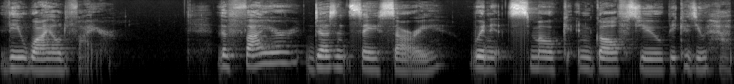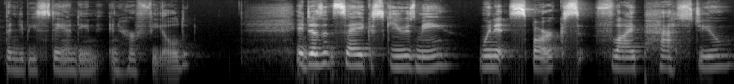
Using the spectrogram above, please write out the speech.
the wildfire. The fire doesn't say sorry when its smoke engulfs you because you happen to be standing in her field. It doesn't say excuse me when its sparks fly past you.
